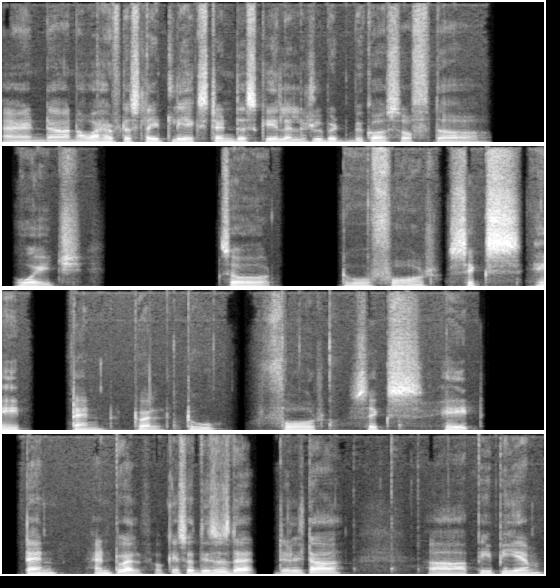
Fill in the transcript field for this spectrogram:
and uh, now I have to slightly extend the scale a little bit because of the OH. So, 2, 4, 6, 8, 10, 12, 2, 4, 6, 8, 10 and 12. Okay. So, this is the delta uh, ppm.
